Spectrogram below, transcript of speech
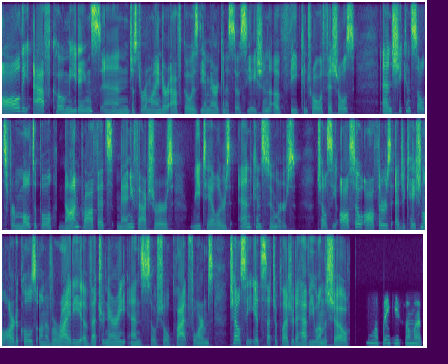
all the AAFCO meetings. And just a reminder AAFCO is the American Association of Feed Control Officials and she consults for multiple nonprofits, manufacturers, retailers, and consumers. Chelsea also authors educational articles on a variety of veterinary and social platforms. Chelsea, it's such a pleasure to have you on the show. Well, thank you so much.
